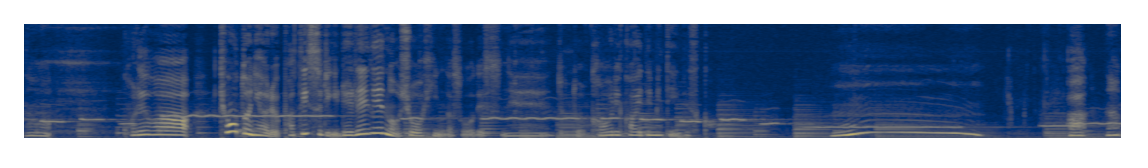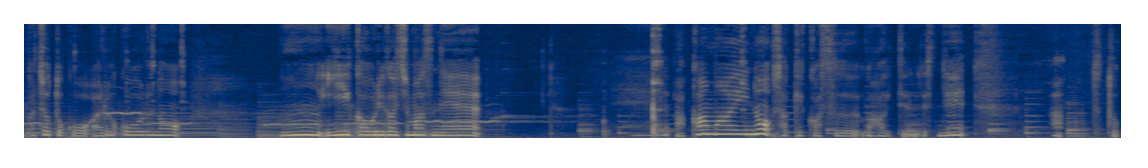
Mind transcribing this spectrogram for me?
このこれは京都にあるパティスリーレレレの商品だそうですね。ちょっと香り嗅いでみていいですか？うーん。あ、なんかちょっとこうアルコールのうん、いい香りがしますね。赤米の酒粕が入ってるんですね。あちょっと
